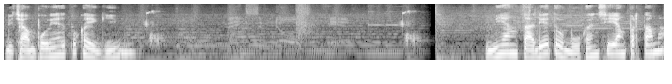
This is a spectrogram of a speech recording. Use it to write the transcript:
dicampurnya tuh kayak gini. Ini yang tadi atau bukan sih yang pertama?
